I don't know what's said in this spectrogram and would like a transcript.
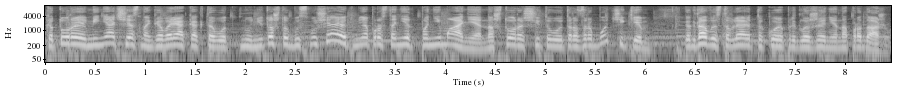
которые меня, честно говоря, как-то вот, ну не то чтобы смущают, у меня просто нет понимания, на что рассчитывают разработчики, когда выставляют такое предложение на продажу.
